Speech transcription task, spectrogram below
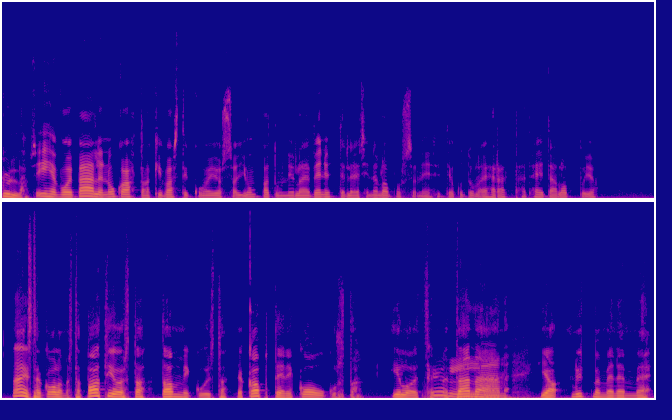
Kyllä. Siihen voi päälle nukahtaa kivasti, kun on jossain jumppatunnilla ja venyttelee siinä lopussa, niin sitten joku tulee herättää, että hei, tää loppu jo. Näistä kolmesta patjoista, tammikuista ja kapteeni Koukusta iloitsemme Kyllä. tänään. Ja nyt me menemme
